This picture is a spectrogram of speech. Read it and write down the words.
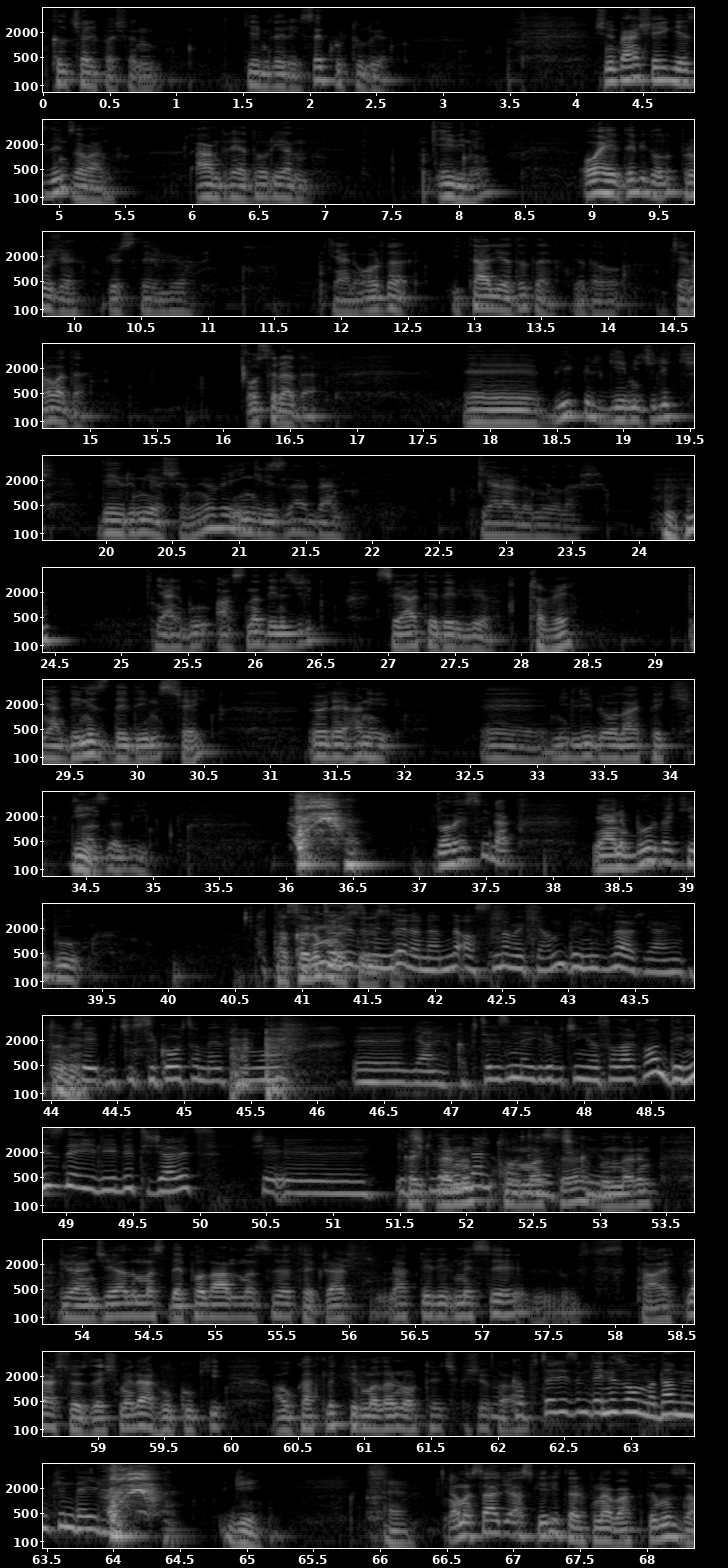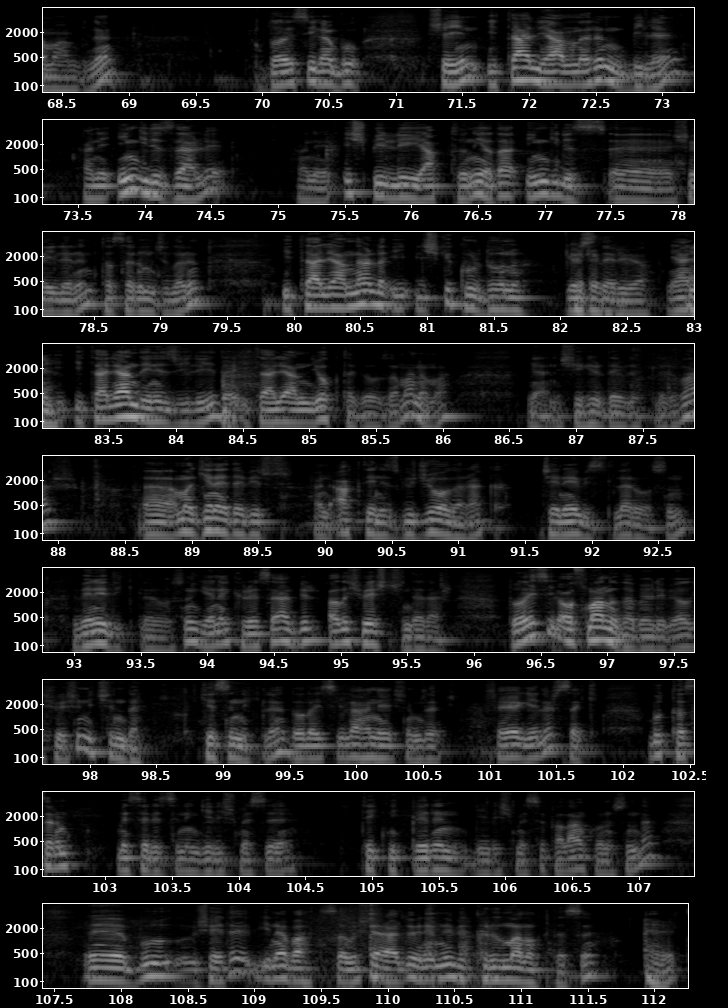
Kılıç Ali Paşa'nın gemileri ise kurtuluyor. Şimdi ben şeyi gezdiğim zaman Andrea Dorian'ın evini o evde bir dolu proje gösteriliyor. Yani orada İtalya'da da ya da o Cenova'da o sırada e, büyük bir gemicilik devrimi yaşanıyor ve İngilizlerden yararlanıyorlar. Yani bu aslında denizcilik seyahat edebiliyor. Tabii. Yani deniz dediğimiz şey öyle hani e, milli bir olay pek Değil. fazla değil. Dolayısıyla yani buradaki bu tasarım Kapitalizmin meselesi. en önemli aslında mekanı denizler yani. Şey bütün sigorta mefhumu e, yani kapitalizmle ilgili bütün yasalar falan denizle ilgili ticaret şey e, kayıtlarının tutulması, çıkıyor. bunların güvenceye alınması, depolanması, tekrar nakledilmesi, taahhütler, sözleşmeler, hukuki avukatlık firmaların ortaya çıkışı falan. Kapitalizm deniz olmadan mümkün değil. Değil. Evet. Ama sadece askeri tarafına baktığımız zaman bile dolayısıyla bu şeyin İtalyanların bile hani İngilizlerle hani işbirliği yaptığını ya da İngiliz e, şeylerin tasarımcıların İtalyanlarla il- ilişki kurduğunu gösteriyor. Yani İtalyan denizciliği de İtalyan yok tabii o zaman ama yani şehir devletleri var. E, ama gene de bir hani Akdeniz gücü olarak Cenevizliler olsun, Venedikliler olsun gene küresel bir alışveriş içindeler. Dolayısıyla Osmanlı da böyle bir alışverişin içinde kesinlikle. Dolayısıyla hani şimdi şeye gelirsek bu tasarım meselesinin gelişmesi, tekniklerin gelişmesi falan konusunda e, bu şeyde yine Bahtı Savaşı herhalde önemli bir kırılma noktası. Evet.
